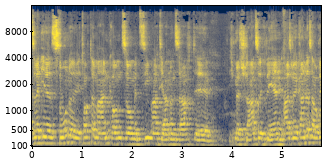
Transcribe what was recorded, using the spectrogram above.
Also wenn ihr Sohn oder die Tochter mal ankommt, so mit sieben, acht Jahren und sagt, äh, ich möchte Schlagzeug lernen, also man kann das auch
